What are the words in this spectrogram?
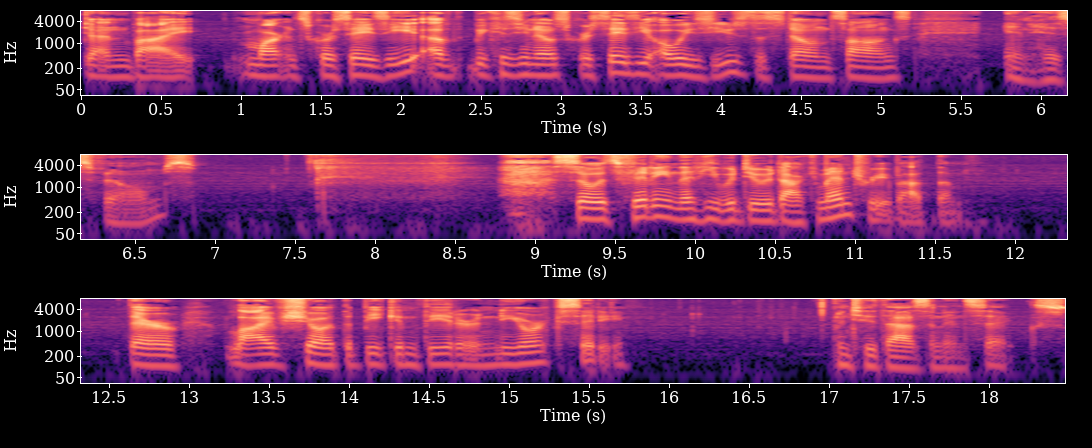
done by Martin Scorsese of because you know Scorsese always used the Stone songs in his films. So it's fitting that he would do a documentary about them. Their live show at the Beacon Theater in New York City in 2006.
